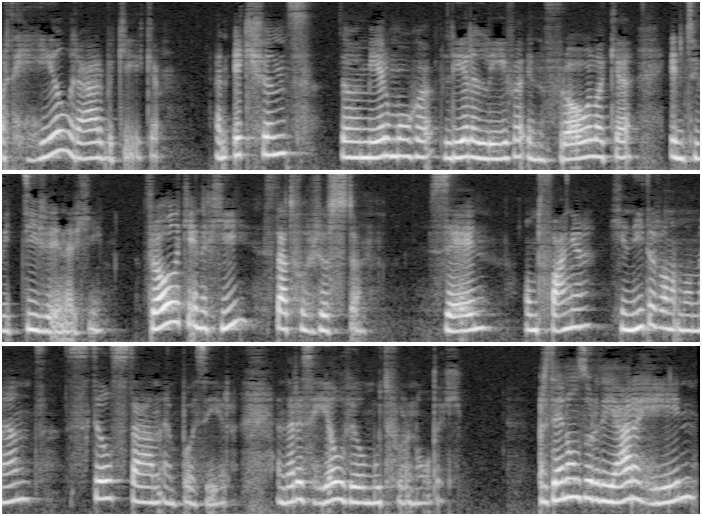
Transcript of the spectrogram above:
wordt heel raar bekeken. En ik vind dat we meer mogen leren leven in vrouwelijke, intuïtieve energie. Vrouwelijke energie staat voor rusten, zijn, ontvangen, genieten van het moment, stilstaan en pauzeren. En daar is heel veel moed voor nodig. Er zijn ons door de jaren heen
